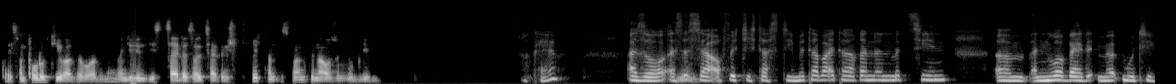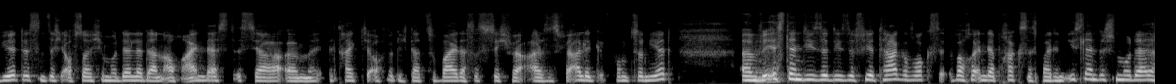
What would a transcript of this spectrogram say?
da ist man produktiver geworden. Wenn die Ist-Zeit der Sollzeit entspricht, dann ist man genauso geblieben. Okay. Also es mhm. ist ja auch wichtig, dass die Mitarbeiterinnen mitziehen ähm, nur wer motiviert ist und sich auf solche Modelle dann auch einlässt, ist ja, ähm, trägt ja auch wirklich dazu bei, dass es sich für, also es für alle funktioniert. Ähm, mhm. Wie ist denn diese, diese Vier-Tage-Woche in der Praxis? Bei dem isländischen Modell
